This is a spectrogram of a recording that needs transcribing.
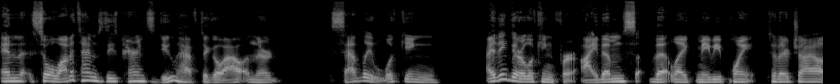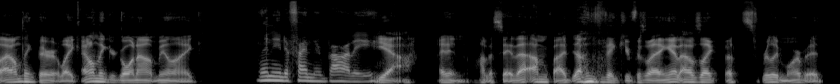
and so a lot of times these parents do have to go out and they're sadly looking I think they're looking for items that like maybe point to their child. I don't think they're like I don't think you're going out and being like, I need to find their body. yeah. I didn't know how to say that. I'm glad. Um, thank you for saying it. I was like, that's really morbid.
